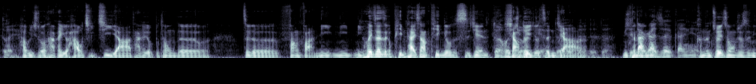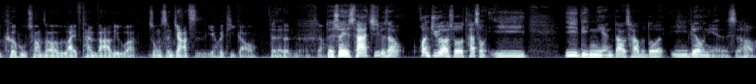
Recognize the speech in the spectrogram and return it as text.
对，好比说它可以有好几季啊，它可以有不同的这个方法。你你你会在这个平台上停留的时间，相对就增加了。对对对，你可能大概这个概念，可能最终就是你客户创造 lifetime value 啊，终身价值也会提高等等的这样。对，所以它基本上，换句话说，它从一一零年到差不多一六年的时候，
